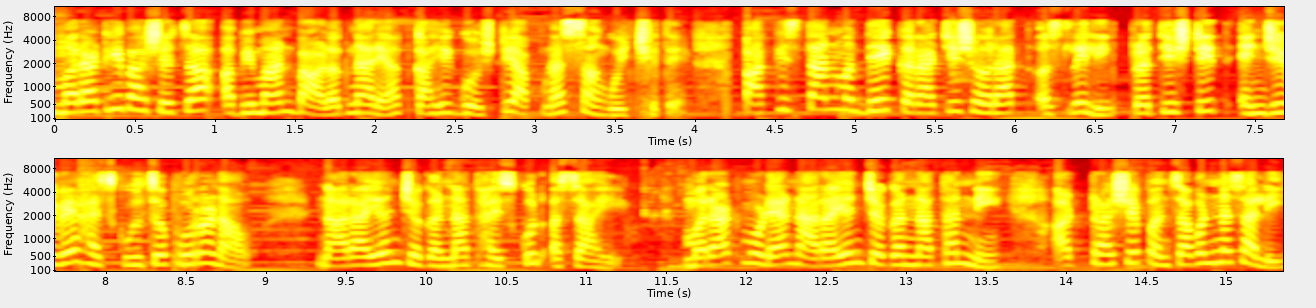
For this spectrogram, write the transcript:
मराठी भाषेचा अभिमान बाळगणाऱ्या काही गोष्टी आपणास सांगू इच्छिते. पाकिस्तानमध्ये कराची शहरात असलेली प्रतिष्ठित एनजीवे हायस्कूलचं पूर्ण नाव नारायण जगन्नाथ हायस्कूल असं आहे. मराठमोड्या नारायण जगन्नाथांनी अठराशे पंचावन्न साली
